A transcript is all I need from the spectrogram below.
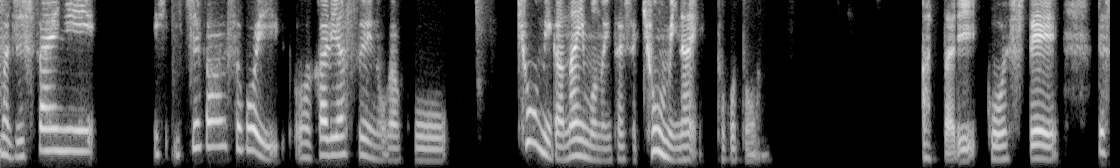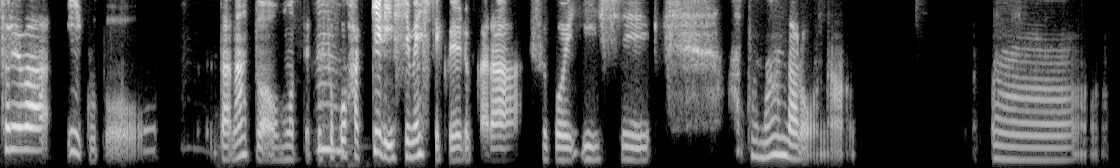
まあ、実際にい一番すごい分かりやすいのが、こう、興味がないものに対しては興味ないとことんあったり、こうして、で、それはいいことだなとは思ってて、うん。そこをはっきり示してくれるから、すごいいいし、あとなんだろうな。うーん。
